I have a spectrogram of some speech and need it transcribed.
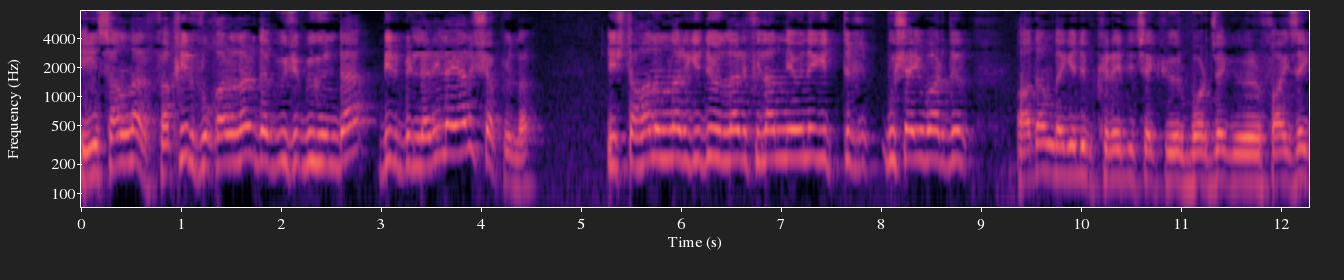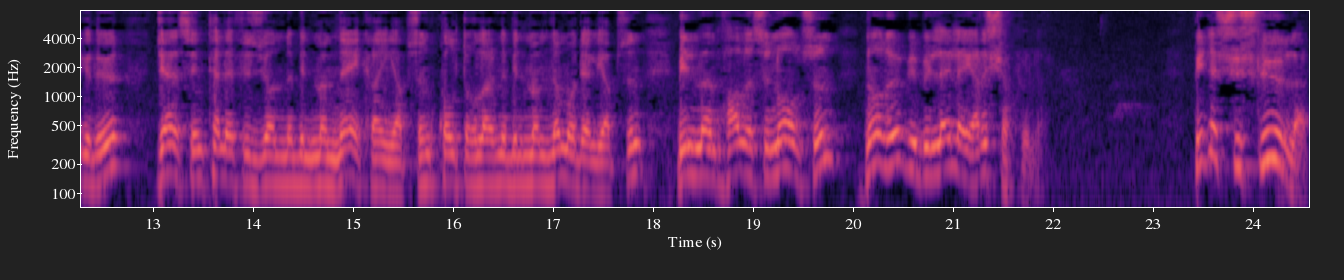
İnsanlar, fakir fukaralar da bugün de birbirleriyle yarış yapıyorlar. İşte hanımlar gidiyorlar filan evine gittik bu şey vardır. Adam da gidip kredi çekiyor, borca giriyor, faize giriyor. Gelsin televizyonunu bilmem ne ekran yapsın, koltuklarını bilmem ne model yapsın, bilmem halısı ne olsun. Ne oluyor? Birbirleriyle yarış yapıyorlar. Bir de süslüyorlar.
